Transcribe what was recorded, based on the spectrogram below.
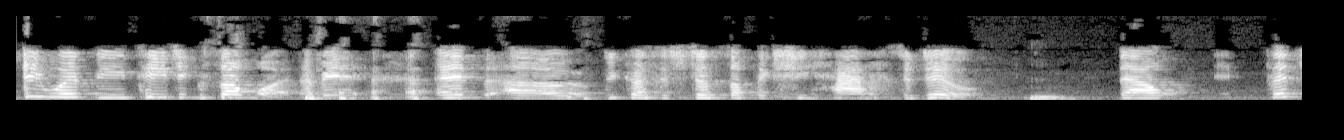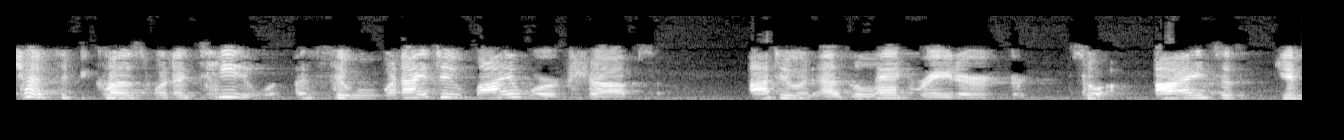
she would be teaching someone. I mean, and uh, because it's just something she has to do. Mm. Now, it's interesting because when I teach, so when I do my workshops, I do it as a narrator. So I just give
